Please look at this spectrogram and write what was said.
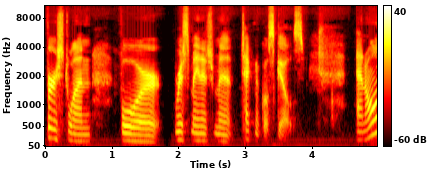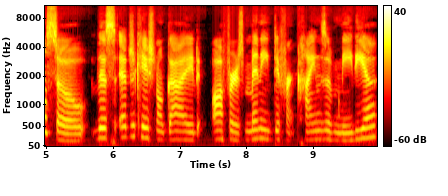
first one for risk management technical skills. And also, this educational guide offers many different kinds of media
